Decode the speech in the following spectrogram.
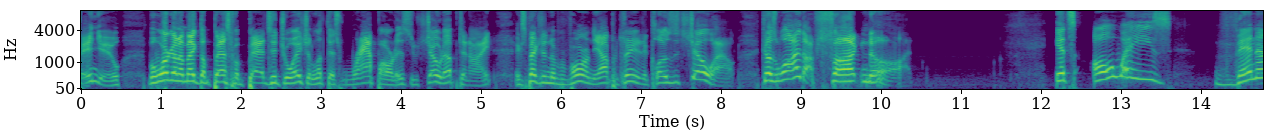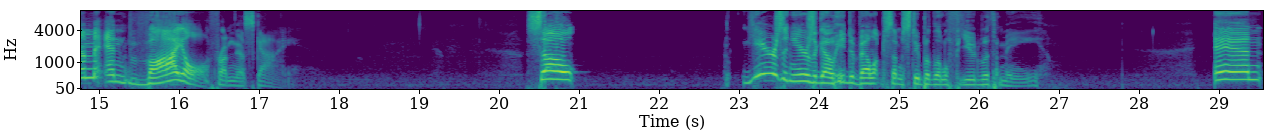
venue. But we're going to make the best of a bad situation. Let this rap artist who showed up tonight, expecting to perform, the opportunity to close the show out. Because why the fuck not? It's always venom and vile from this guy. So, years and years ago, he developed some stupid little feud with me. And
